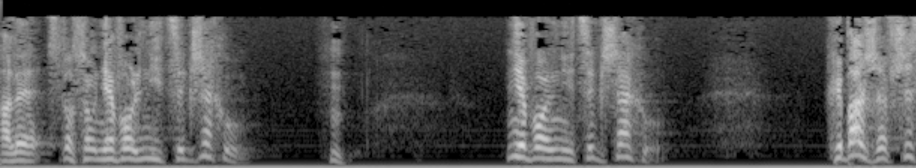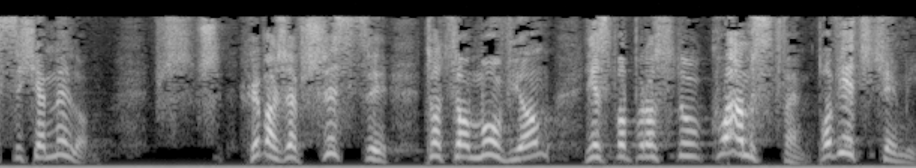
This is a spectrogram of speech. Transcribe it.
Ale to są niewolnicy grzechu. Hm. Niewolnicy grzechu. Chyba, że wszyscy się mylą. Chyba, że wszyscy to, co mówią, jest po prostu kłamstwem. Powiedzcie mi,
